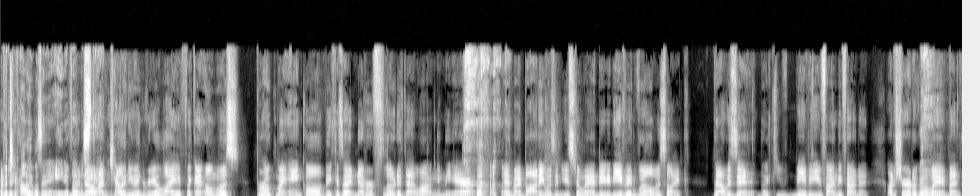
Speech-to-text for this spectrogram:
I'm but it probably wasn't an eight if I No, was. no, I'm telling you in real life, like I almost broke my ankle because I'd never floated that long in the air. and my body wasn't used to landing. And even Will was like, "That was it. Like you, maybe you finally found it. I'm sure it'll go away." But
